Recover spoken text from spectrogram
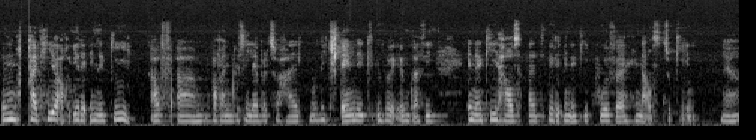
um halt hier auch ihre Energie auf, ähm, auf einem gewissen Level zu halten und nicht ständig über irgendwas Energiehaushalt, ihre Energiekurve hinauszugehen. Ja.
